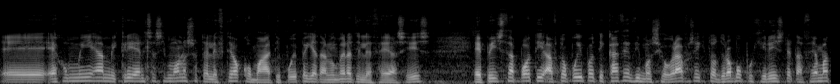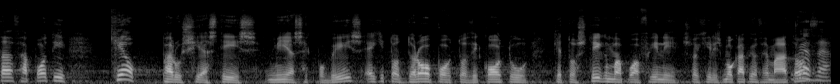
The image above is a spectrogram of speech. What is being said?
Ε, έχω μία μικρή ένσταση μόνο στο τελευταίο κομμάτι που είπε για τα νούμερα τηλεθέασης. Επίσης θα πω ότι αυτό που είπε ότι κάθε δημοσιογράφος έχει τον τρόπο που χειρίζεται τα θέματα, θα πω ότι και ο παρουσιαστής μίας εκπομπής έχει τον τρόπο το δικό του και το στίγμα που αφήνει στο χειρισμό κάποιων θεμάτων. Βέβαια.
